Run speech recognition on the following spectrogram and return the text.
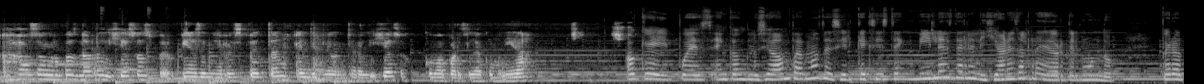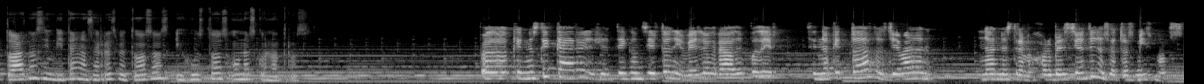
Ajá, son grupos no religiosos, pero piensan y respetan el diálogo interreligioso como parte de la comunidad. Ok, pues en conclusión podemos decir que existen miles de religiones alrededor del mundo, pero todas nos invitan a ser respetuosos y justos unos con otros. Pero que no es que cada religión tenga un cierto nivel o grado de poder, sino que todas nos llevan a nuestra mejor versión de nosotros mismos.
